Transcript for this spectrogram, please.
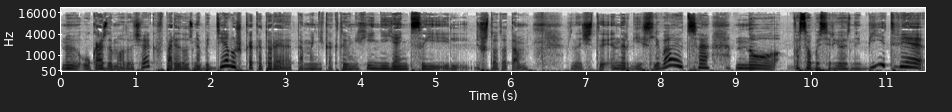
Ну, у каждого молодого человека в паре должна быть девушка, которая там, они как-то у них и не яньцы, или что-то там, значит, энергии сливаются. Но в особо серьезной битве,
